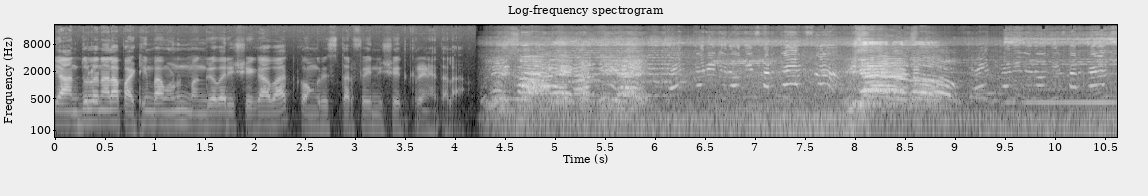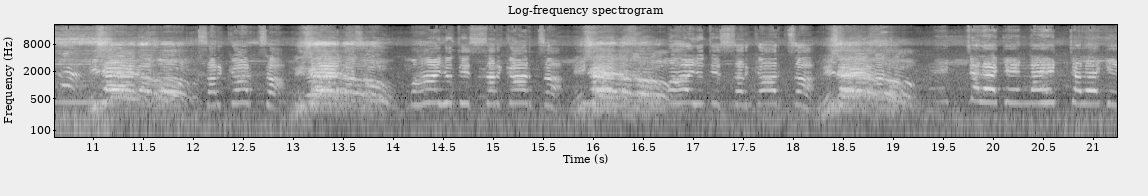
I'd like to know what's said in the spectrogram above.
या आंदोलनाला पाठिंबा म्हणून मंगळवारी शेगावात काँग्रेसतर्फे निषेध करण्यात आला. सरकारचा सरकारचा. निषेध असो. महायुती सरकारचा. निषेध असो. महायुती सरकारचा. निषेध असो. चलेगी नहीं चलेगी.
